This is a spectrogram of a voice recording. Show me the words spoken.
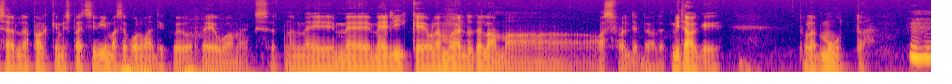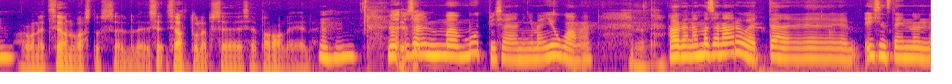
selle parkimisplatsi viimase kolmandiku juurde jõuame, eks, et no me ei, me, meie liik ei ole mõeldud elama asfaldi peal, et midagi tuleb muuta mm. -hmm. arvan, et see on vastus selle, see, sealt tuleb see, see paralleel mm. -hmm. no et, seal muutmiseni me jõuame. aga noh, ma saan aru, et äh, Eisenstein on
